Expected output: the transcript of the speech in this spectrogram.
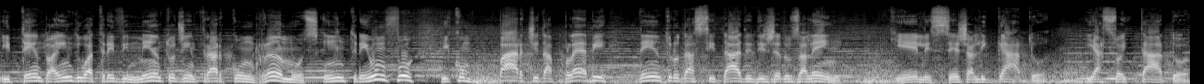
e tendo ainda o atrevimento de entrar com ramos em triunfo e com parte da plebe dentro da cidade de Jerusalém. Que ele seja ligado e açoitado,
